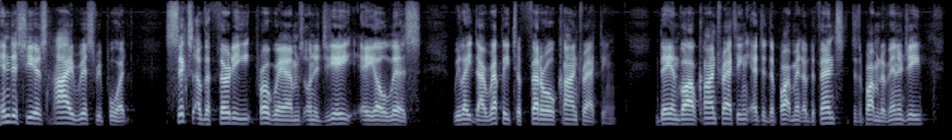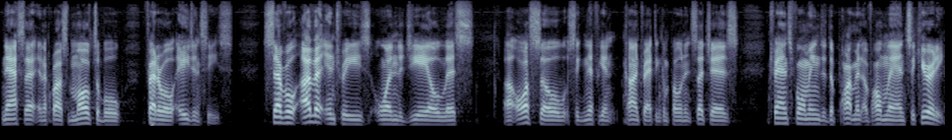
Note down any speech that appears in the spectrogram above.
In this year's high-risk report, six of the 30 programs on the GAO list relate directly to Federal contracting. They involve contracting at the Department of Defense, the Department of Energy, NASA, and across multiple Federal agencies. Several other entries on the GAO list also significant contracting components, such as transforming the Department of Homeland Security.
